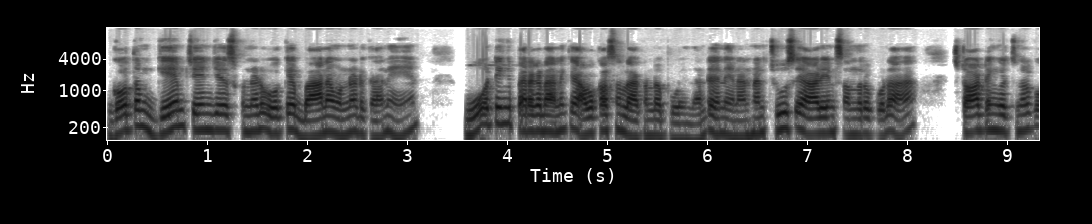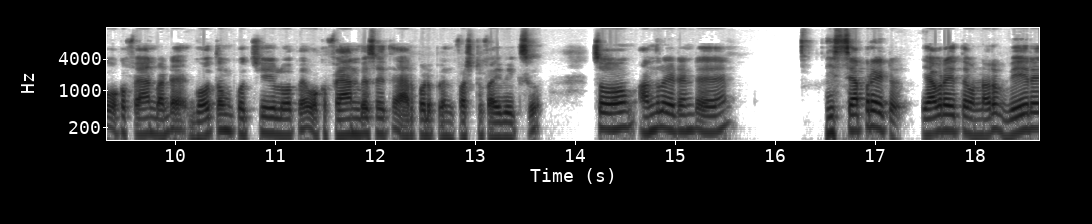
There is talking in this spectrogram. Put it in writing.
గౌతమ్ గేమ్ చేంజ్ చేసుకున్నాడు. ఓకే బాగానే ఉన్నాడు కానీ ఓటింగ్ పెరగడానికి అవకాశం లేకుండా పోయింది. అంటే నేను అంటున్నాను చూసే ఆడియన్స్ అందరూ కూడా స్టార్టింగ్ వచ్చిన వరకు ఒక ఫ్యాన్ అంటే గౌతమ్కి వచ్చే లోపే ఒక ఫ్యాన్ బేస్ అయితే ఏర్పడిపోయింది ఫస్ట్ ఫైవ్ వీక్స్. సో అందులో ఏంటంటే ఈ సెపరేట్ ఎవరైతే ఉన్నారో వేరే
